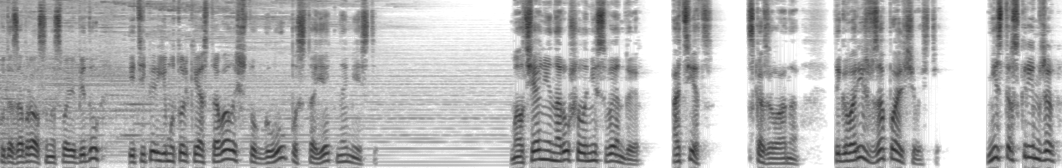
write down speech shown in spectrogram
куда забрался на свою беду, и теперь ему только и оставалось, что глупо стоять на месте. Молчание нарушила мисс Вендуэр. «Отец», — сказала она, — ты говоришь в запальчивости. Мистер Скримджер,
